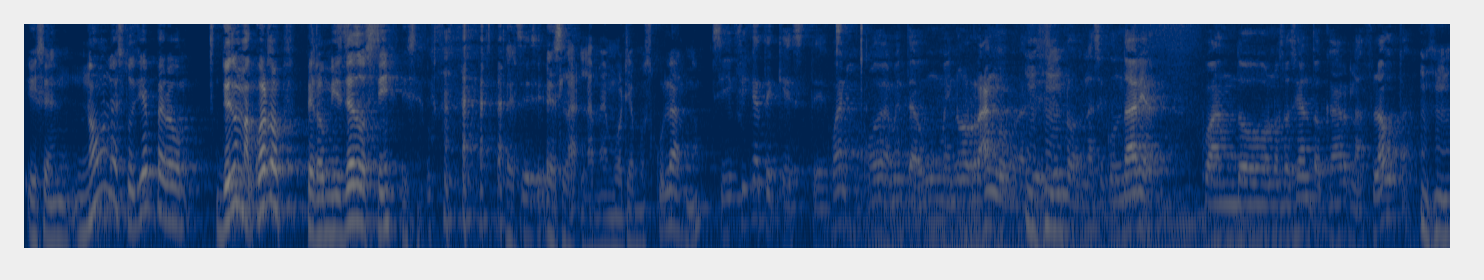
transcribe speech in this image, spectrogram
y dicen no la estudié pero yo no me acuerdo pero mis dedos sí dice es, Sí, sí. es la, la memoria muscular no Sí, fíjate que, este, bueno, obviamente a un menor rango, por así decirlo, en la secundaria, cuando nos hacían tocar la flauta. Ujú.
